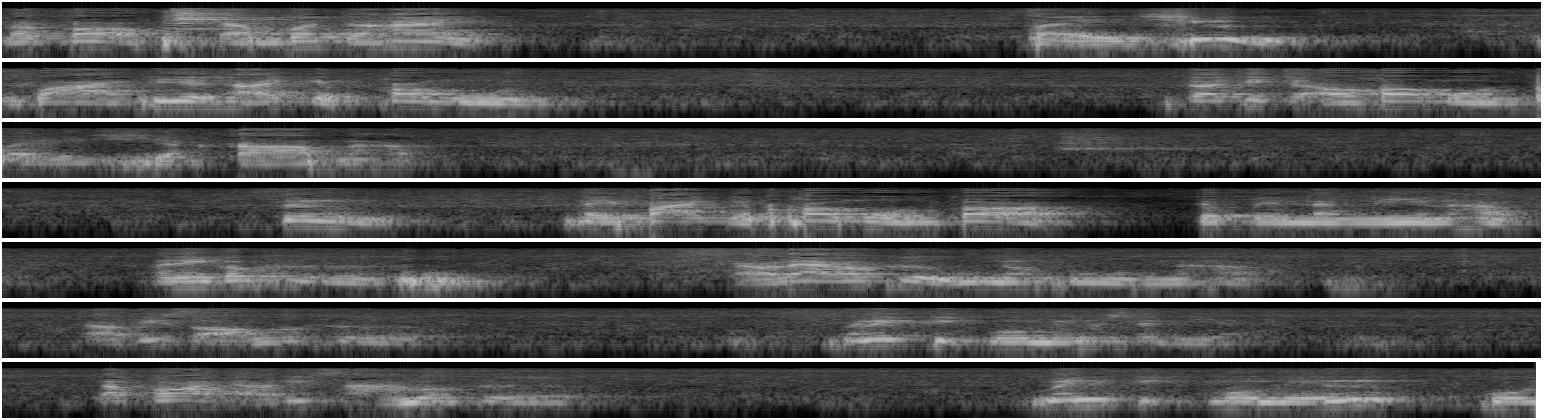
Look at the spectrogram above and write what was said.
แล้วก็โปรแกรมก็จะให้ใส่ชื่อ ไฟล์ที่จะใช้เก็บข้อมูลเพื่อที่จะเอาข้อมูลไปเขียนกราฟนะครับ ซึ่งในไฟล์เก็บข้อมูลก็จะเป็นดังนี้นะครับ อันนี้ก็คือ แถวแรกก็คืออุณหภูมินะครับ แถวที่สองก็คือไม่ได้ติดโมเมนต์เฉลี่ย แล้วก็แถวที่สามก็คือไม่ได้ติดโมเมนต์คูณ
